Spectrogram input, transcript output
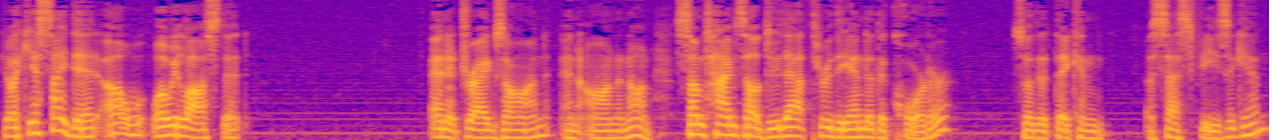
You're like, yes, I did. Oh, well, we lost it." And it drags on and on and on. Sometimes they'll do that through the end of the quarter so that they can assess fees again.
